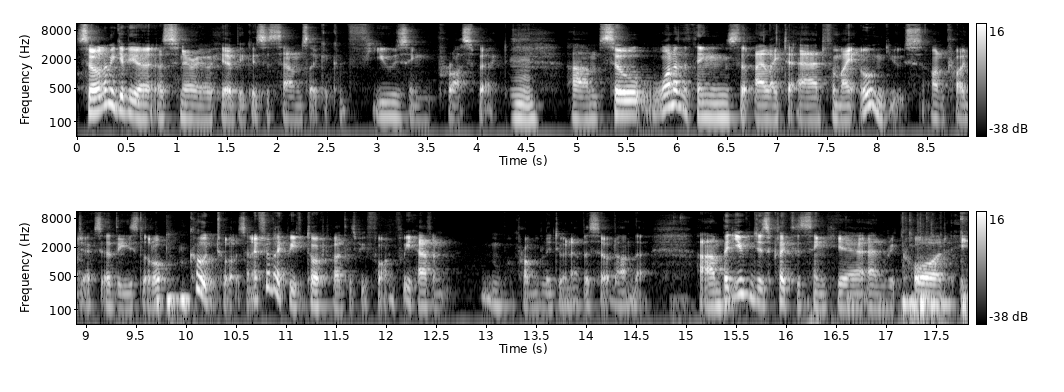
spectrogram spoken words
So let me give you a, a, scenario here because it sounds like a confusing prospect. Mm. Um, so one of the things that I like to add for my own use on projects are these little code tours, and I feel like we've talked about these before. If we haven't, we'll probably do an episode on them. Um, but you can just click this thing here and record a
